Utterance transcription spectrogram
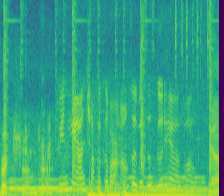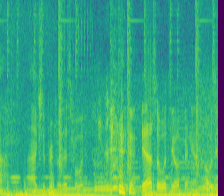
Between here and Chaka Cabana, service is good here as well. Yeah, I actually prefer this food. Yeah. yeah, so what's your opinion? How was the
